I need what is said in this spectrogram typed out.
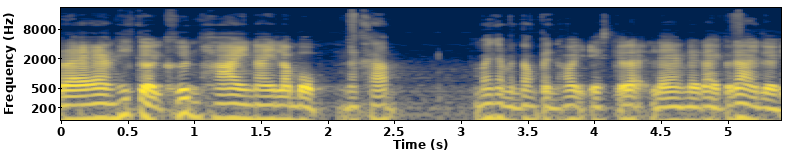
แรงที่เกิดขึ้นภายในระบบนะครับ ไม่จำเป็นต้องเป็นห้อย S ก็ได้แรงใดๆก็ได้เลย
